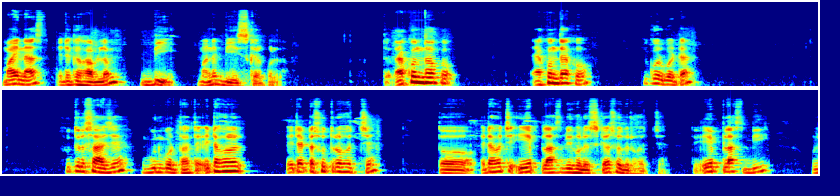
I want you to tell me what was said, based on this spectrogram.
মাইনাস এটাকে ভাবলাম বি মানে বি স্কোয়ার করলাম। তো এখন দেখো এখন দেখো কী করব এটা? সূত্রের সাহায্যে গুণ করতে হয়। তো এটা হলো, এটা একটা সূত্র হচ্ছে। তো এটা হচ্ছে A plus B whole square সূত্র হচ্ছে। তো এ প্লাস বি হোল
